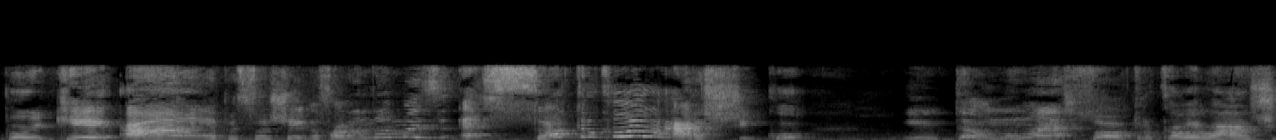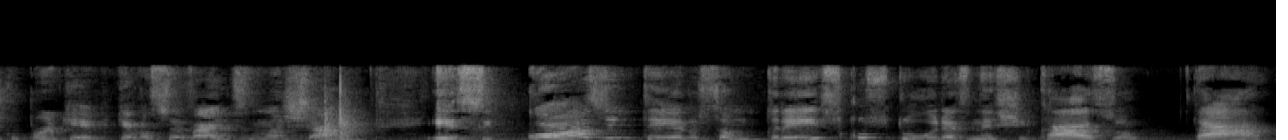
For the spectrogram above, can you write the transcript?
Porque, ah, a pessoa chega e fala, não, mas é só trocar o elástico. Então, não é só trocar o elástico. Por quê? Porque você vai desmanchar esse cos inteiro, são três costuras neste caso, tá?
